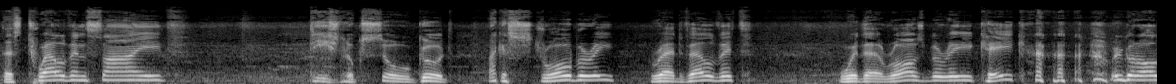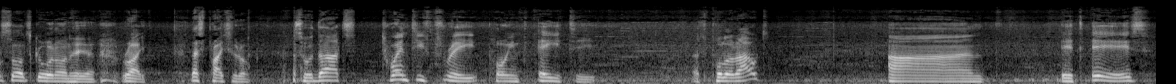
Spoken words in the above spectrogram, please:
There's 12 inside. These look so good. Like a strawberry, red velvet, with a raspberry cake. We've got all sorts going on here. Right, let's price it up. So that's 23.80. Let's pull it out. And it is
